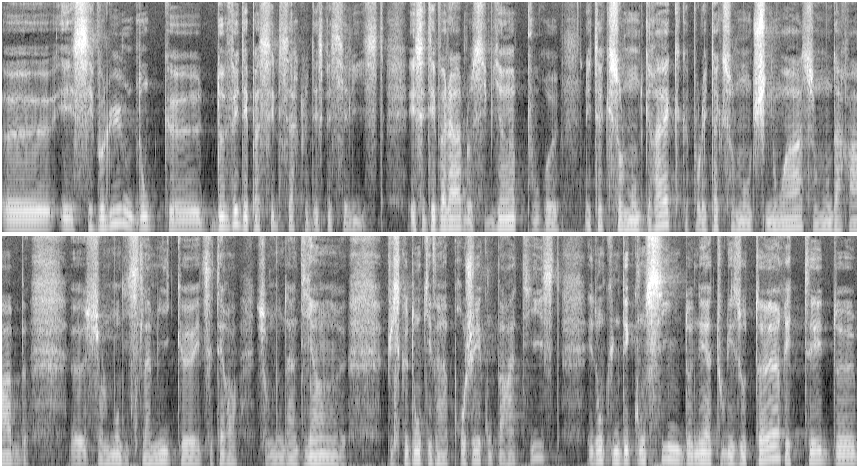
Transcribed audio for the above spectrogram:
Euh, et ces volumes donc euh, devaient dépasser le cercle des spécialistes. Et c'était valable aussi bien pour les textes sur le monde grec que pour les textes sur le monde chinois, sur le monde arabe, sur le monde islamique, etc., sur le monde indien, puisque donc il y avait un projet comparatiste. Et donc une des consignes données à tous les auteurs était de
